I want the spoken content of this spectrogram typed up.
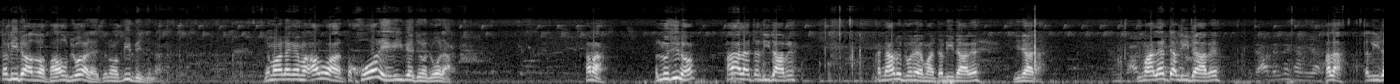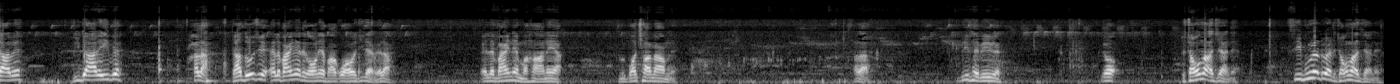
တတိတာဆိုတာဘာလို့ပြောရလဲကျွန်တော်သိသိချင်တာမြန်မာနိုင်ငံမှာအားလုံးကတခိုးတွေကြီးပဲကျွန်တော်ပြောတာဟာမအလူကြီးနော်ဟာလာတလီတာပဲခင်ဗျားတို့ပြောတဲ့မှာတလီတာပဲကြီးရတာ ဒီမှာလည်းတလီတာပဲဒါလည်းနဲ့ခံရဟာလားတလီတာပဲလီတာလေးပဲဟာလားဒါတို့ချင်းအယ်လဘိုင်းနဲ့တကောင်နဲ့ဘာကွာကြည့်လိုက်ပဲလားအယ်လဘိုင်းနဲ့မဟာနဲ့ကလူပွားချနာမလဲဟာလားဒီထည့်ပေးပဲရောတချောင်းသာကြံတယ်စီဘူးနဲ့တွေ့တချောင်းသာကြံတယ်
